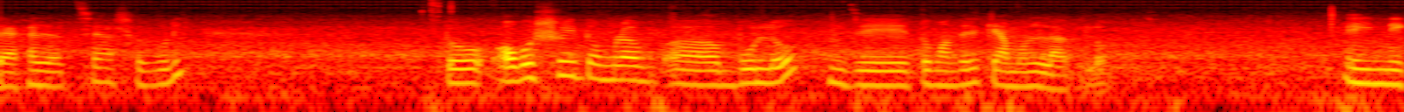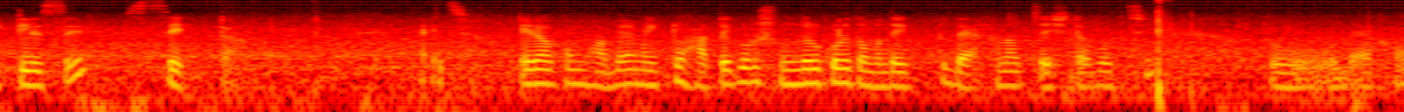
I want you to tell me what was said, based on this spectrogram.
দেখা যাচ্ছে, আশা করি। তো অবশ্যই তোমরা বলো যে তোমাদের কেমন লাগল এই নেকলেসের সেটটা যে, এরকম হবে। আমি একটু হাতে করে সুন্দর করে তোমাদের একটু দেখানোর চেষ্টা করছি। তো দেখো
